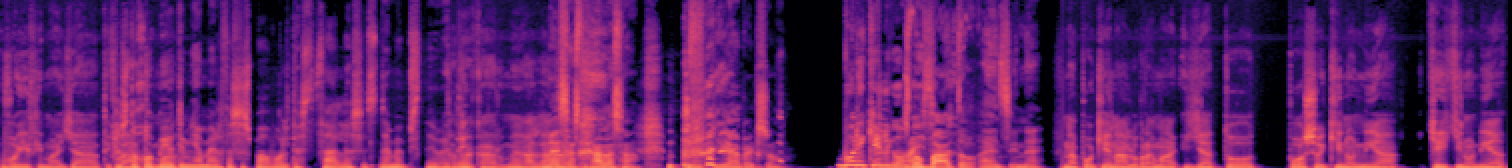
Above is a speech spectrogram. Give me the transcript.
βοήθημα για τη άτομα. Σας το έχω πει ότι μια μέρα θα σας πάω βόλτα στη θάλασσα. Δεν με πιστεύετε. Θα τα κάνουμε, αλλά... Μέσα στη θάλασσα ή απ' έξω; Μπορεί και λίγο μέσα. Στον πάτο, έτσι, ναι. Να πω και ένα άλλο πράγμα για το πόσο η κοινωνία και η κοινωνία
